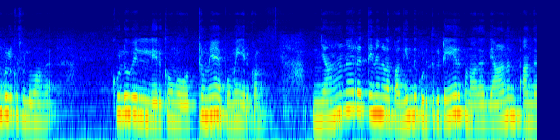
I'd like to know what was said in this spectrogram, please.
உங்களுக்கு சொல்லுவாங்க. குழுவில் இருக்கவங்க ஒற்றுமையாக எப்போவுமே இருக்கணும். ஞான ரத்தினங்களை பகிர்ந்து கொடுத்துக்கிட்டே இருக்கணும். அந்த தியானம் அந்த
